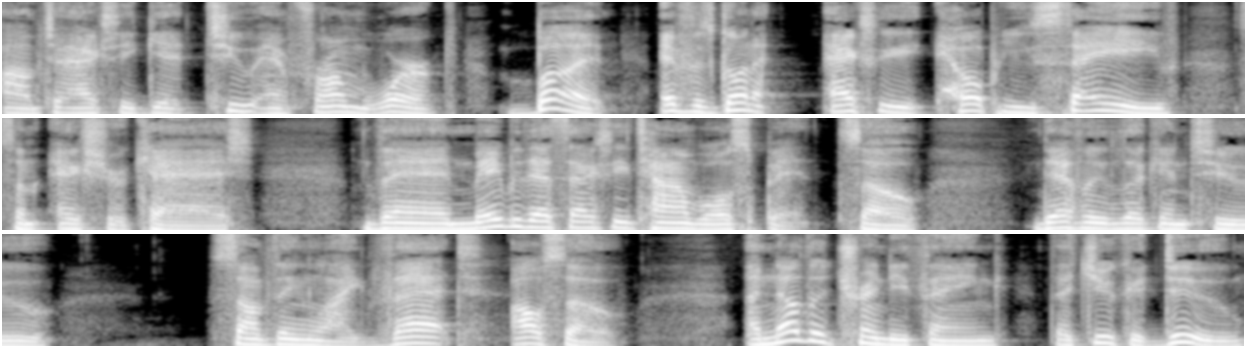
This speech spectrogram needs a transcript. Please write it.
um, to actually get to and from work, but if it's going to actually help you save some extra cash, then maybe that's actually time well spent. So definitely look into something like that. Also, another trendy thing that you could do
